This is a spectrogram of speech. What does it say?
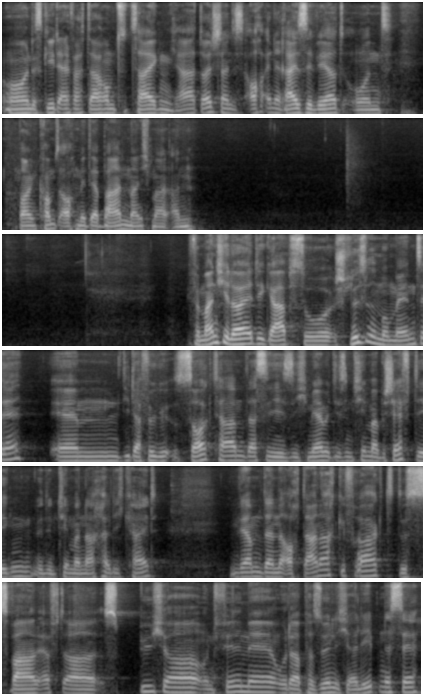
Und es geht einfach darum zu zeigen, ja, Deutschland ist auch eine Reise wert und man kommt auch mit der Bahn manchmal an. Für manche Leute gab es so Schlüsselmomente, ähm, die dafür gesorgt haben, dass sie sich mehr mit diesem Thema beschäftigen, mit dem Thema Nachhaltigkeit. Wir haben dann auch danach gefragt, das waren öfter Bücher und Filme oder persönliche Erlebnisse,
